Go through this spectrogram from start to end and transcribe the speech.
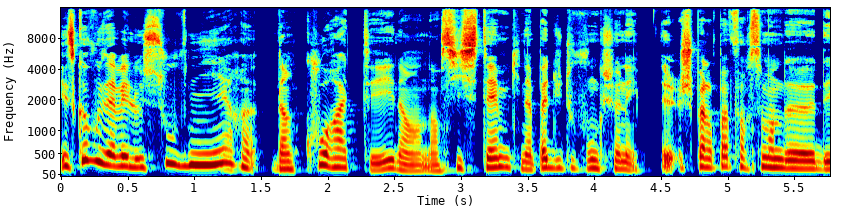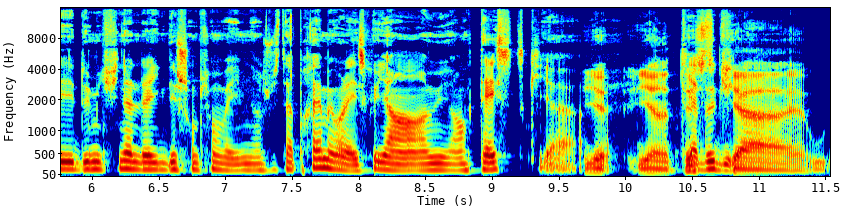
Est-ce que vous avez le souvenir d'un coup raté, d'un système qui n'a pas du tout fonctionné? Euh, Je ne parle pas forcément des demi-finales de la Ligue des Champions, on va y venir juste après, mais voilà, est-ce qu'il y a un, un, test qui a Il y a, un test qui a, où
